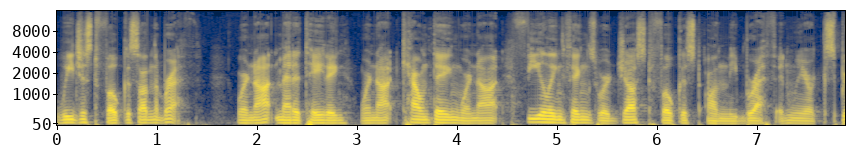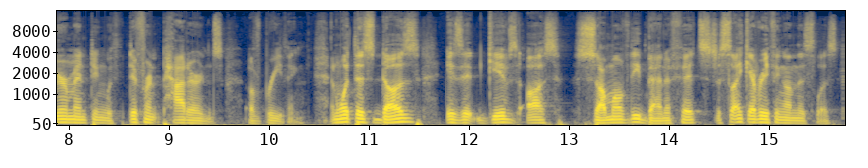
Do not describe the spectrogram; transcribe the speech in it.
we just focus on the breath. We're not meditating, we're not counting, we're not feeling things, we're just focused on the breath and we are experimenting with different patterns of breathing. And what this does is it gives us some of the benefits, just like everything on this list,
